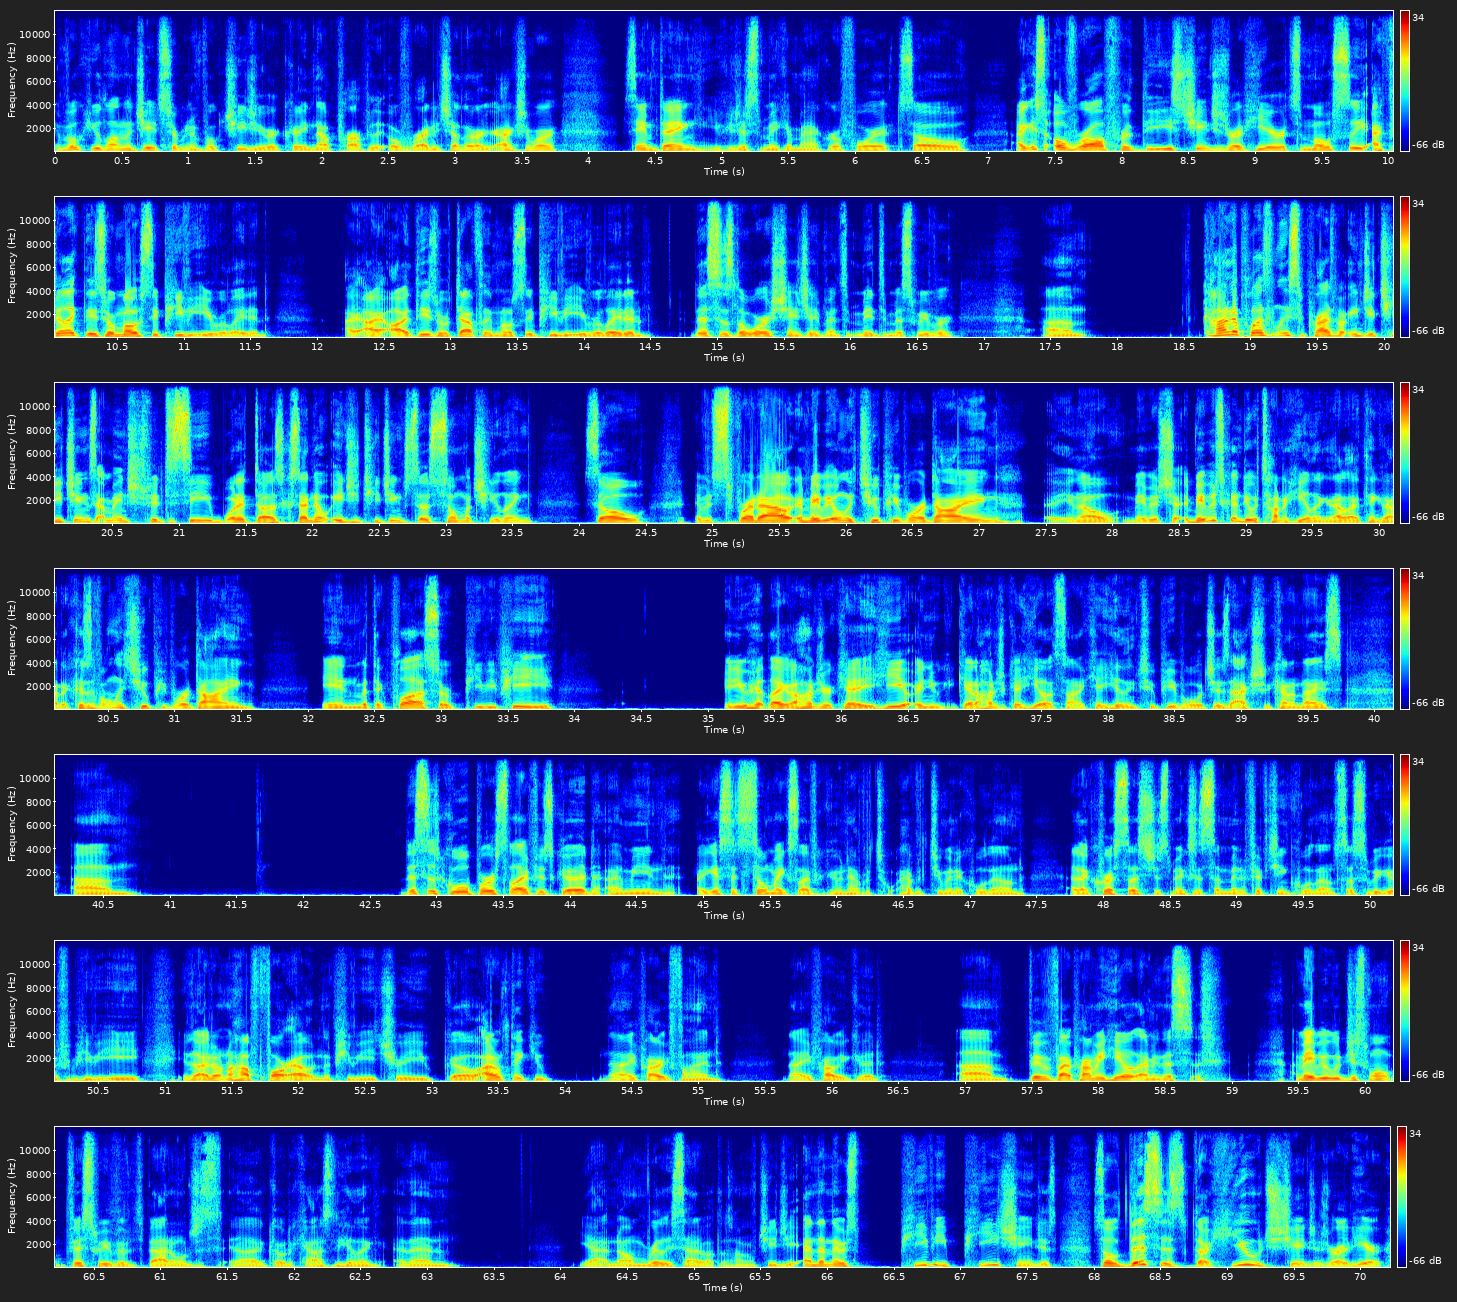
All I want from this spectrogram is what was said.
Invoke Yu'lon the Jade Serpent, invoke Chi-Ji Red Crane now properly override each other on your action bar. Same thing, you could just make a macro for it. So I guess overall for these changes right here, it's mostly I feel like these were mostly PvE related. I, I, I these were definitely mostly PvE related. This is the worst change they've made to Mistweaver. Um, kind of pleasantly surprised about Ancient Teachings. I'm interested to see what it does because I know Ancient Teachings does so much healing. So if it's spread out and maybe only two people are dying, uh, you know, maybe it's maybe it's gonna do a ton of healing. Now that I think about it, because if only two people are dying in Mythic Plus or PvP, and you hit like 100k heal and you get 100k heal, it's not a k healing two people, which is actually kind of nice. Um, this is cool. Burst life is good. I mean, I guess it still makes life cocoon have a have a two minute cooldown, and then Chrysalis just makes it a minute 15 cooldown. So this will be good for PVE. Even though I don't know how far out in the PVE tree you go. I don't think you. No, you're probably fine. No, you're probably good. Um, Vivify Primary Heal. I mean, this. Maybe we just won't Fistweave if it's bad, and we'll just uh, go to Cast Healing, and then. Yeah, no, I'm really sad about the song of Chi-Ji. And then there's PvP changes. So this is the huge changes right here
